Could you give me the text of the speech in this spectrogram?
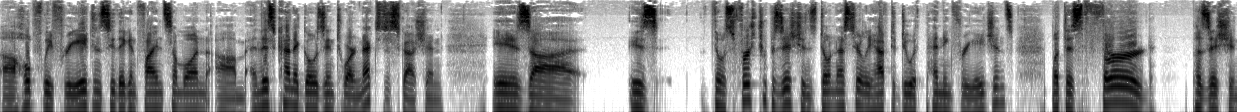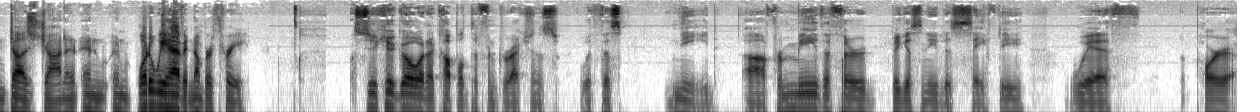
Uh, hopefully, free agency they can find someone, um, and this kind of goes into our next discussion. Is uh, is those first two positions don't necessarily have to do with pending free agents, but this third position does, John. And, and, and what do we have at number three? So you could go in a couple different directions with this need. Uh, for me, the third biggest need is safety. With Poyer,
